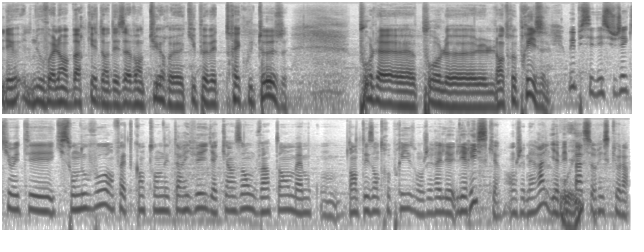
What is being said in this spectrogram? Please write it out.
les- nous voilà embarqués dans des aventures euh, qui peuvent être très coûteuses pour le- pour le- l'entreprise. Oui, puis c'est des sujets qui ont été, qui sont nouveaux en fait. Quand on est arrivé il y a 15 ans ou 20 ans, même dans des entreprises où on gérait les, les risques en général, il n'y avait Oui. pas ce risque-là.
